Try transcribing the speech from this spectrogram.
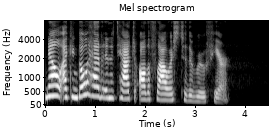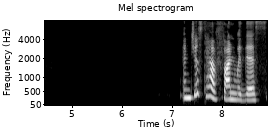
Now I can go ahead and attach all the flowers to the roof here. And just have fun with this.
